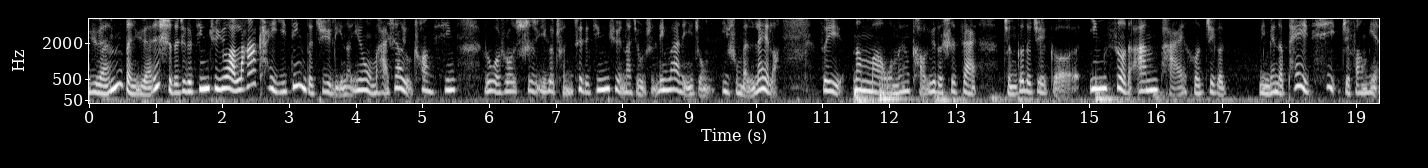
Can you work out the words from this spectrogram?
原本原始的这个京剧又要拉开一定的距离呢，因为我们还是要有创新。如果说是一个纯粹的京剧，那就是另外的一种艺术门类了。所以，那么我们考虑的是在整个的这个音色的安排和这个里面的配器这方面，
